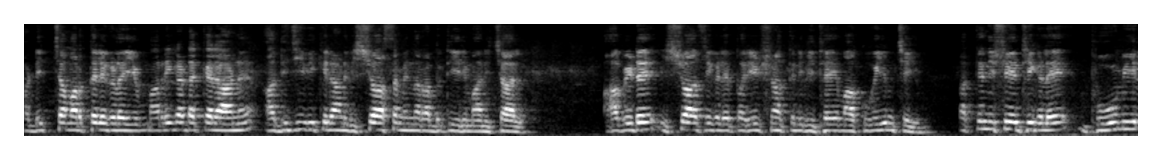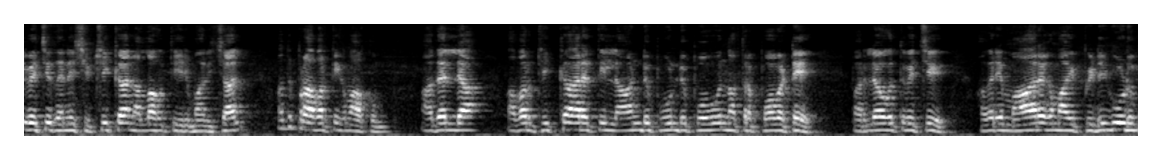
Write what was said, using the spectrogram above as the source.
അടിച്ചമർത്തലുകളെയും മറികടക്കലാണ് അതിജീവിക്കലാണ് വിശ്വാസം എന്ന് റബ്ബ് തീരുമാനിച്ചാൽ അവിടെ വിശ്വാസികളെ പരീക്ഷണത്തിന് വിധേയമാക്കുകയും ചെയ്യും. സത്യനിഷേധികളെ ഭൂമിയിൽ വെച്ച് തന്നെ ശിക്ഷിക്കാൻ അള്ളാഹു തീരുമാനിച്ചാൽ അത് പ്രാവർത്തികമാക്കും. അതല്ല അവർ ധിക്കാരത്തിൽ ആണ്ട് പൂണ്ട് പോകുന്നത്ര പോവട്ടെ. പരലോകത്ത് വെച്ച് അവരെ മാരകമായി പിടികൂടും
